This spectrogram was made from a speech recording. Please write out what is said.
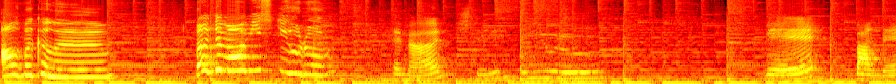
al bakalım. Ben de mavi istiyorum. Hemen işte koyuyorum. Ve ben de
